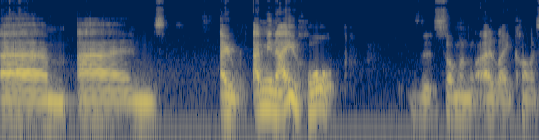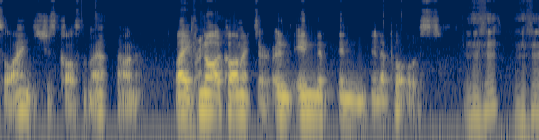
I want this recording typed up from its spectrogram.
Um, and I, I mean, I hope that someone I like Comics Alliance just calls them out on it, like Right. not a commenter in in the in, in a post, Mm-hmm. Mm-hmm.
